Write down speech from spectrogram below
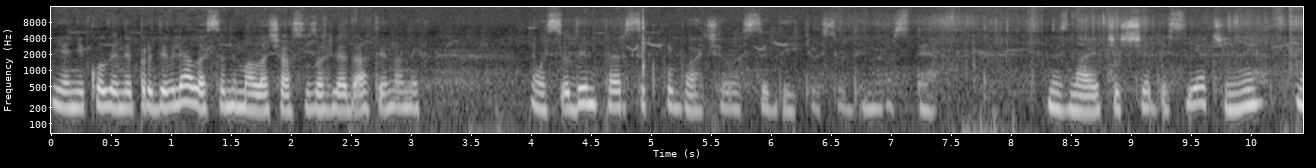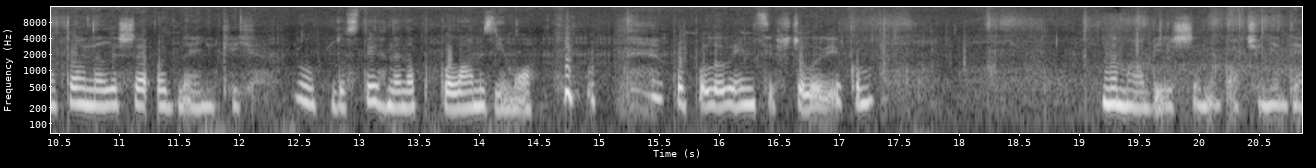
Я ніколи не придивлялася, не мала часу заглядати на них. Ось один персик побачила, сидить, ось один росте. Не знаю, чи ще десь є, чи ні. Напевно, лише одненький. Ну, достигне напополам з'їмо. По половинці з чоловіком. Нема більше, не бачу ніде.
